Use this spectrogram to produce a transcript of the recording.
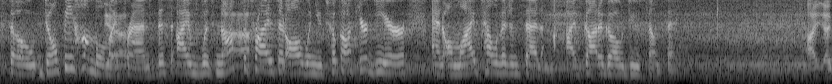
So don't be humble, yeah. my friend. This I was not ah. surprised at all when you took off your gear and on live television said, I've got to go do something. I, I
